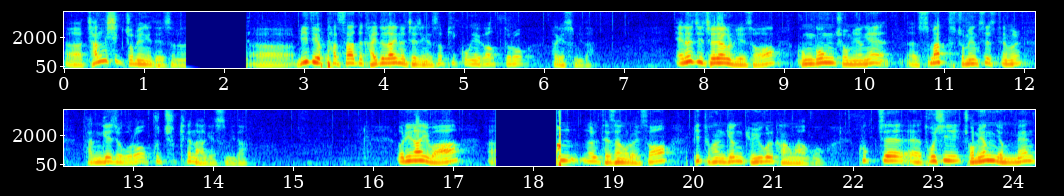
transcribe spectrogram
어, 장식 조명에 대해서는 어, 미디어 파사드 가이드라인을 제정해서 빛 공해가 없도록 하겠습니다. 에너지 절약을 위해서 공공 조명의 어, 스마트 조명 시스템을 단계적으로 구축해 나가겠습니다. 어린아이와 어, 을 대상으로 해서 빛 환경 교육을 강화하고 국제 에, 도시 조명 연맹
